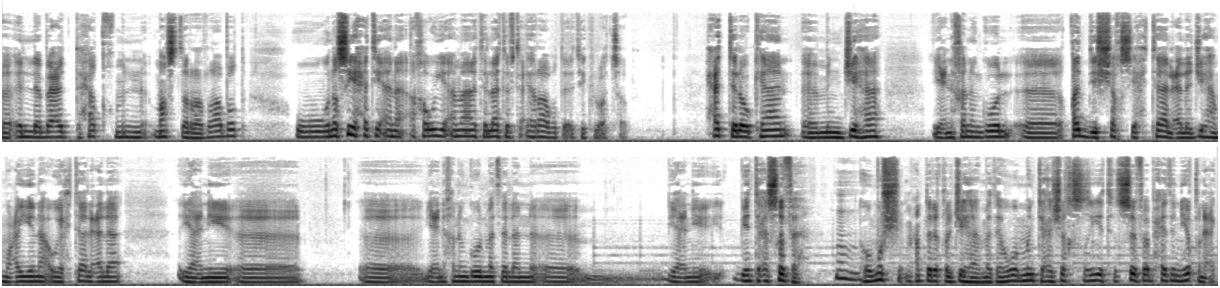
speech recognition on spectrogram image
إلا بعد تحقق من مصدر الرابط. ونصيحتي أنا أخوي أمانة لا تفتح أي رابط يأتيك في الواتساب. حتى لو كان من جهة يعني خلينا نقول قد الشخص يحتال على جهة معينة أو يحتال على يعني يعني خلينا نقول مثلا يعني ينتحي صفه هو مش عن طريق الجهة مثلا هو منتهى شخصية الصفة بحيث إنه يقنعك.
